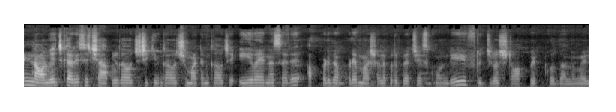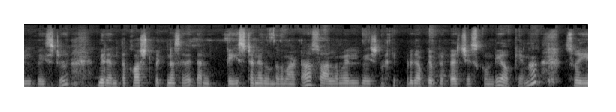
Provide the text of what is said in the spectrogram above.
అండ్ నాన్ వెజ్ కర్రీస్ చేపలు కావచ్చు చికెన్ కావచ్చు మటన్ కావచ్చు ఏవైనా సరే అప్పటికప్పుడే మసాలా ప్రిపేర్ చేసుకోండి. ఫ్రిడ్జ్లో స్టాక్ పెట్టుకోవద్దు అల్లం వెల్లుల్లి పేస్ట్. మీరు ఎంత కాస్ట్ పెట్టినా సరే దాని టేస్ట్ అనేది ఉండదన్నమాట. సో అల్లం వెల్లుల్లి పేస్ట్ మనకి ఎప్పటికప్పుడే ప్రిపేర్ చేసుకోండి ఓకేనా? సో ఈ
